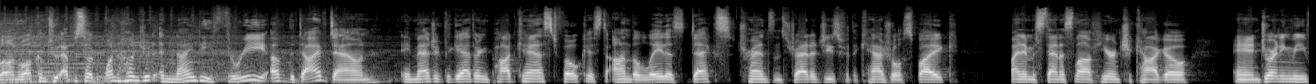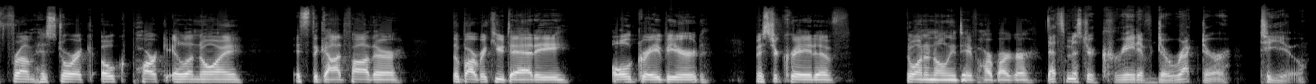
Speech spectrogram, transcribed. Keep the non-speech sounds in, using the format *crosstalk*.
Hello and welcome to episode 193 of The Dive Down, a Magic the Gathering podcast focused on the latest decks, trends, and strategies for the casual spike. My name is Stanislav here in Chicago, and joining me from historic Oak Park, Illinois, it's the Godfather, the Barbecue Daddy, Old Graybeard, Mr. Creative, the one and only Dave Harbarger. That's Mr. Creative Director to you.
